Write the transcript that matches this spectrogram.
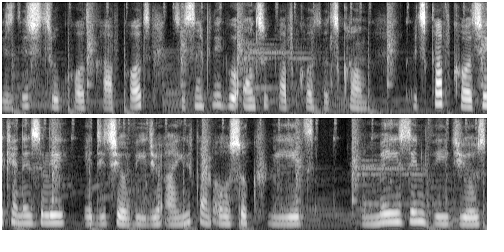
is this tool called CapCut. So simply go on onto CapCut.com. With CapCut, you can easily edit your video and you can also create amazing videos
